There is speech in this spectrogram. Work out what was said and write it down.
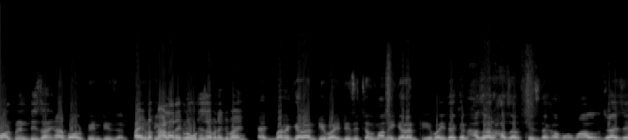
বল প্রিন্ট ডিজাইন হ্যাঁ বল প্রিন্ট ডিজাইন ভাই এগুলো কালার এগুলো উঠে যাবে নাকি ভাই? একবারে গ্যারান্টি ভাই ডিজিটাল মানি গ্যারান্টি ভাই দেখেন হাজার হাজার পিস দেখাবো মাল যাই যে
